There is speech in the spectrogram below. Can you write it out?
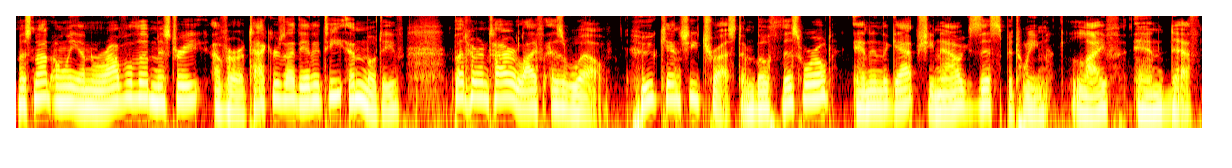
must not only unravel the mystery of her attacker's identity and motive, but her entire life as well. Who can she trust in both this world and in the gap she now exists between life and death?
